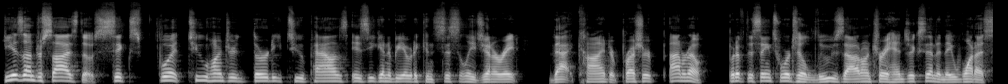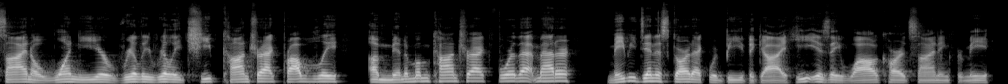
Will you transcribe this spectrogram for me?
He is undersized though, six foot, 232 pounds. Is he going to be able to consistently generate that kind of pressure? I don't know. But if the Saints were to lose out on Trey Hendrickson and they want to sign a one year, really, really cheap contract, probably a minimum contract for that matter, maybe Dennis Gardeck would be the guy. He is a wild card signing for me.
